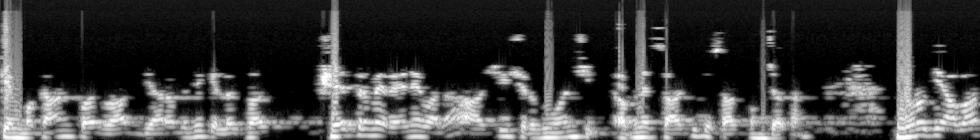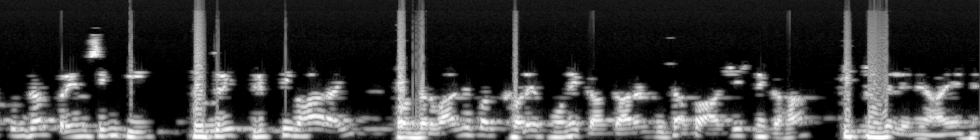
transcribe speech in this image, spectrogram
के मकान पर रात ग्यारह बजे के लगभग क्षेत्र में रहने वाला आशीष रघुवंशी अपने साथी के साथ पहुँचा था। दोनों की आवाज़ सुनकर प्रेम सिंह की पुत्री तृप्ति बाहर आई और दरवाजे पर खड़े होने का कारण पूछा तो आशीष ने कहा कि तुझे लेने आए हैं।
